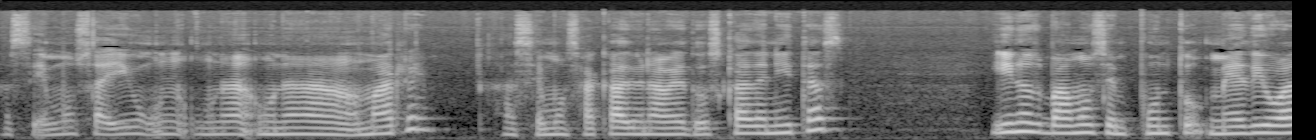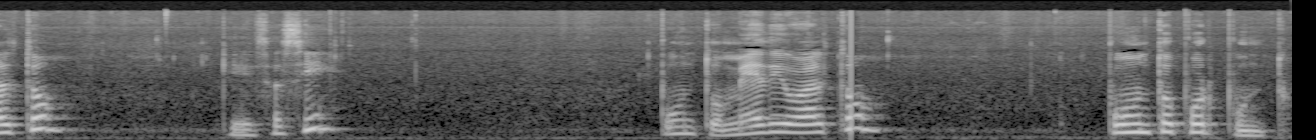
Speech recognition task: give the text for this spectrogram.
Hacemos ahí una, una amarre. Hacemos acá de una vez dos cadenitas. Y nos vamos en punto medio alto. Que es así. Punto medio alto. Punto por punto.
